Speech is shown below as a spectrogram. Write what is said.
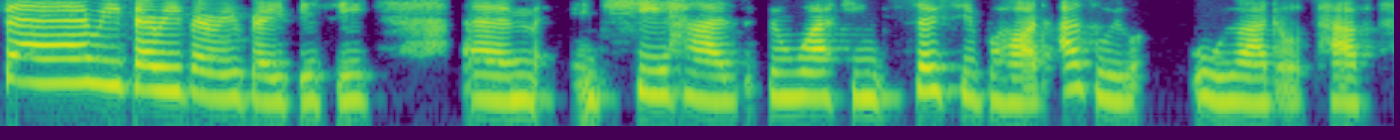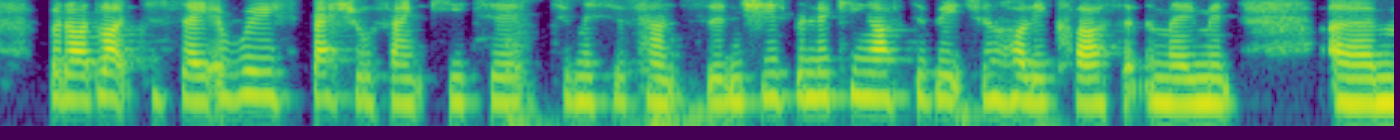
very, very, very, very busy. Um, she has been working so super hard, as we all adults have. But I'd like to say a really special thank you to, to Mrs. Hanson. She's been looking after Beech and Holly class at the moment, um,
